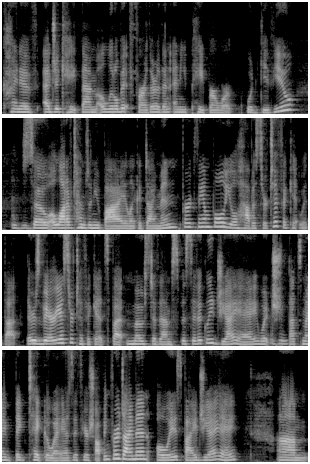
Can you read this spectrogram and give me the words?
kind of educate them a little bit further than any paperwork would give you. So a lot of times when you buy like a diamond, for example, you'll have a certificate with that. There's various certificates, but most of them, specifically GIA, which that's my big takeaway, as if you're shopping for a diamond, always buy GIA. Um,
